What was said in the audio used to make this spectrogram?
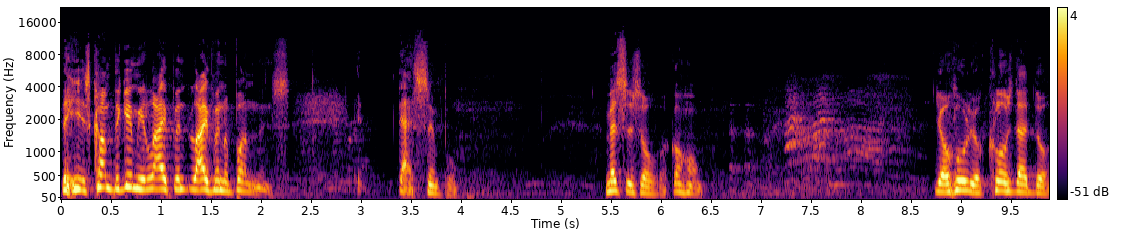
that he has come to give me life and life in abundance? That's simple. Message over. Go home. Yo, Julio, close that door.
